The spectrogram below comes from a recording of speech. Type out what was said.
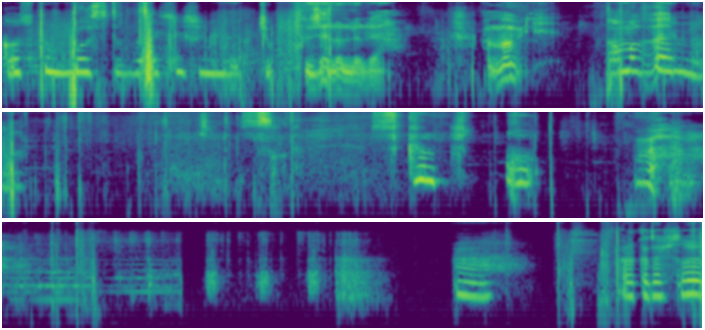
kostüm bastım verse şimdi çok güzel olur ya. Ama ama vermiyorlar. Sıkıntı o. Hmm. Arkadaşlar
